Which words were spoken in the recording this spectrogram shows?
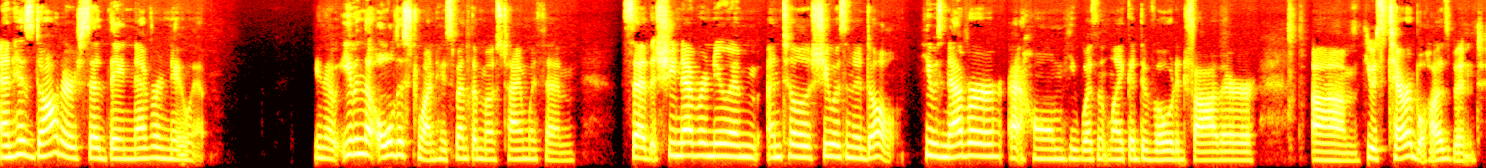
and his daughter said they never knew him. You know, even the oldest one, who spent the most time with him, said that she never knew him until she was an adult. He was never at home. He wasn't like a devoted father. Um, he was terrible husband,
